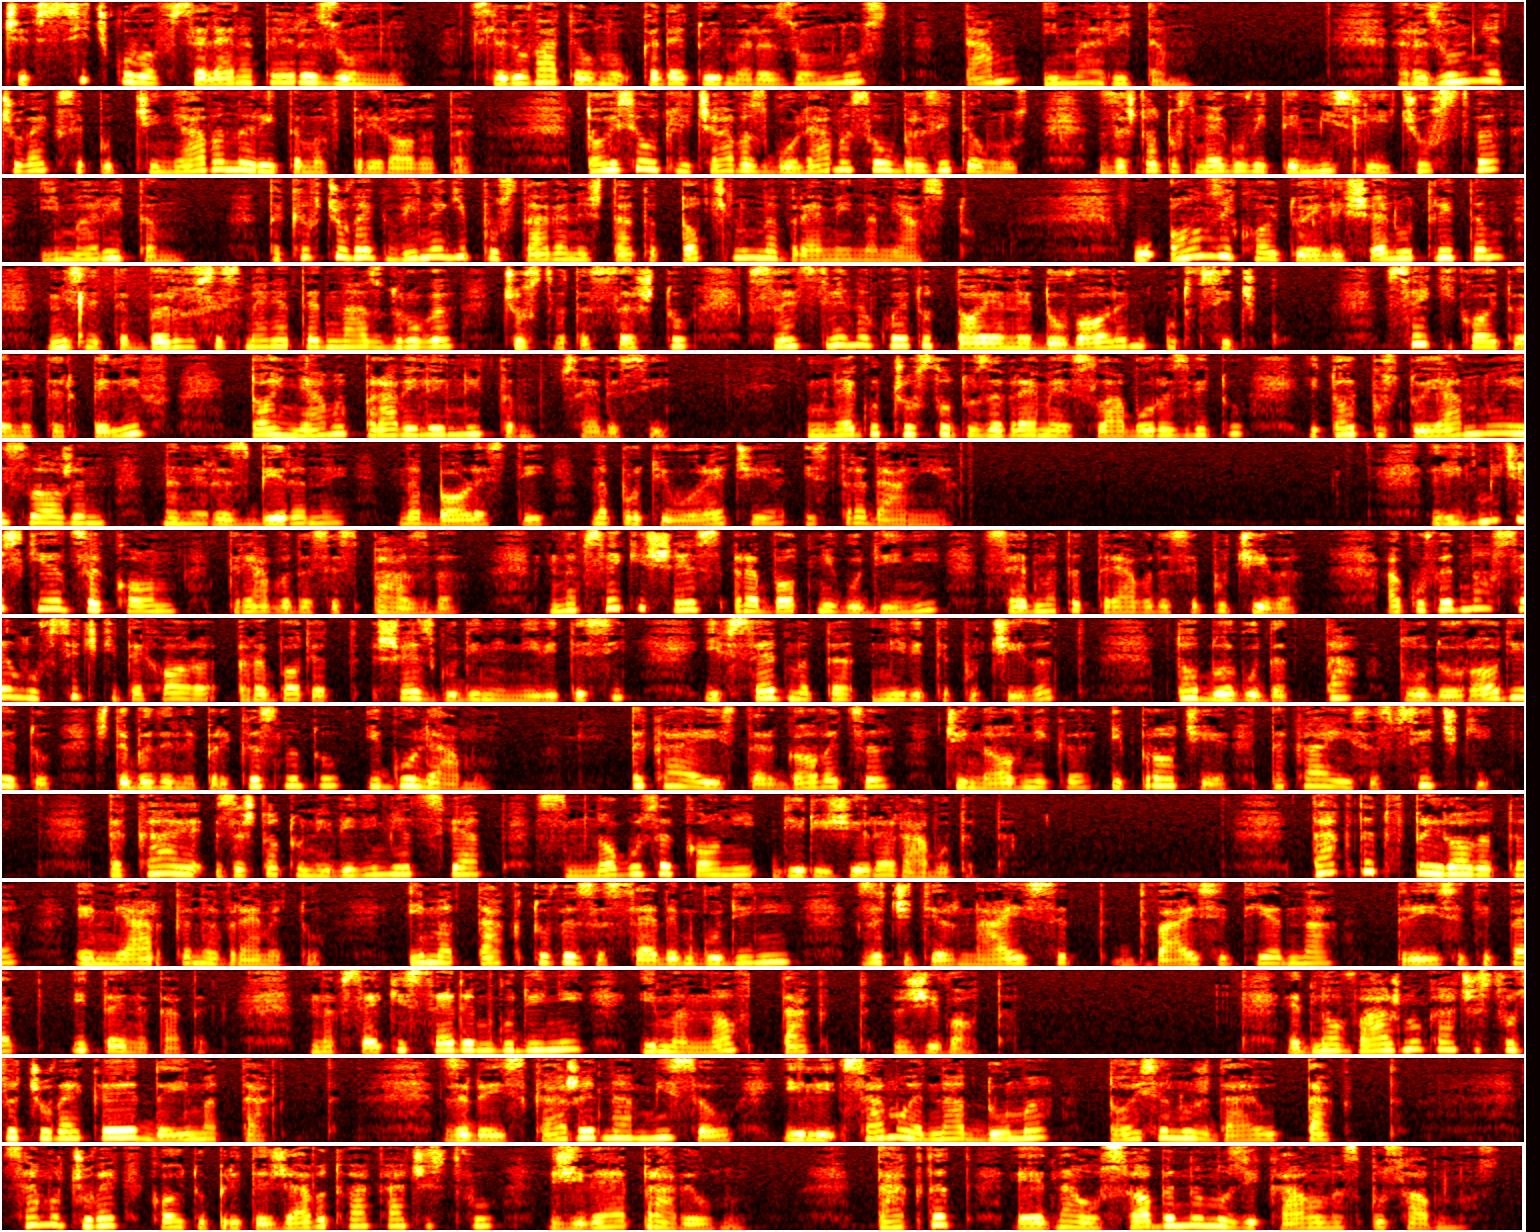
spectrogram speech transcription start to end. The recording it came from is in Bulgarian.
че всичко във Вселената е разумно. Следователно, където има разумност, там има ритъм. Разумният човек се подчинява на ритъма в природата. Той се отличава с голяма съобразителност, защото в неговите мисли и чувства има ритъм. Такъв човек винаги поставя нещата точно на време и на място. У онзи, който е лишен от ритъм, мислите бързо се сменят една с друга, чувствата също, вследствие на което той е недоволен от всичко. Всеки, който е нетърпелив, той няма правилен ритъм в себе си. У него чувството за време е слабо развито и той постоянно е изложен на неразбиране, на болести, на противоречия и страдания. Ритмическият закон трябва да се спазва. На всеки 6 работни години седмата трябва да се почива. Ако в едно село всичките хора работят 6 години нивите си и в седмата нивите почиват, то благодатта, плодородието ще бъде непрекъснато и голямо. Така е и с търговеца, чиновника и прочие, така е и с всички. Така е, защото невидимият свят с много закони дирижира работата. Тактът в природата е мярка на времето. Има тактове за 7 години, за 14, 21, 35 и т.н. нататък. На всеки 7 години има нов такт в живота. Едно важно качество за човека е да има такт. За да изкаже една мисъл или само една дума, той се нуждае от такт. Само човек, който притежава това качество, живее правилно. Тактът е една особена музикална способност.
